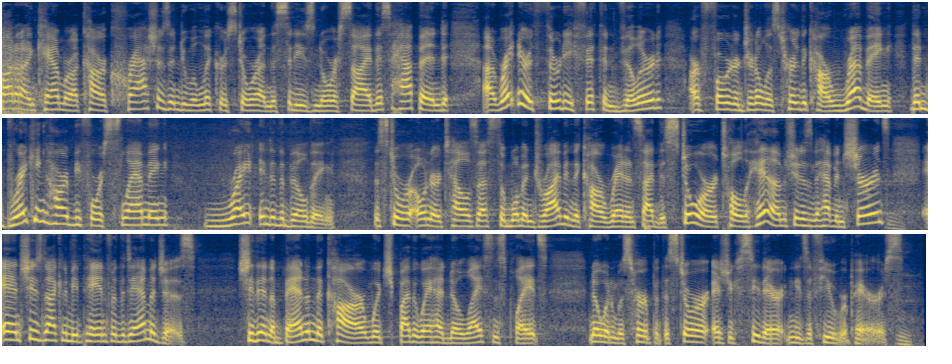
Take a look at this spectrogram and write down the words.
Caught on camera, a car crashes into a liquor store on the city's north side. This happened uh, right near 35th and Villard. Our photojournalist heard the car revving, then braking hard before slamming right into the building. The store owner tells us the woman driving the car ran inside the store, told him she doesn't have insurance and she's not going to be paying for the damages. She then abandoned the car, which, by the way, had no license plates. No one was hurt, but the store, as you can see there, needs a few repairs. Hmm.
